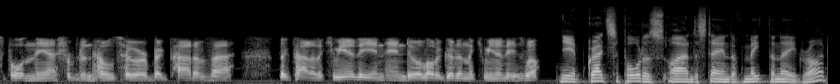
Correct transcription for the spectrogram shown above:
supporting the uh, Shrimpton Hills, who are a big part of uh, big part of the community and, and do a lot of good in the community as well. Yeah, great supporters, I understand, of Meet the Need, right?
